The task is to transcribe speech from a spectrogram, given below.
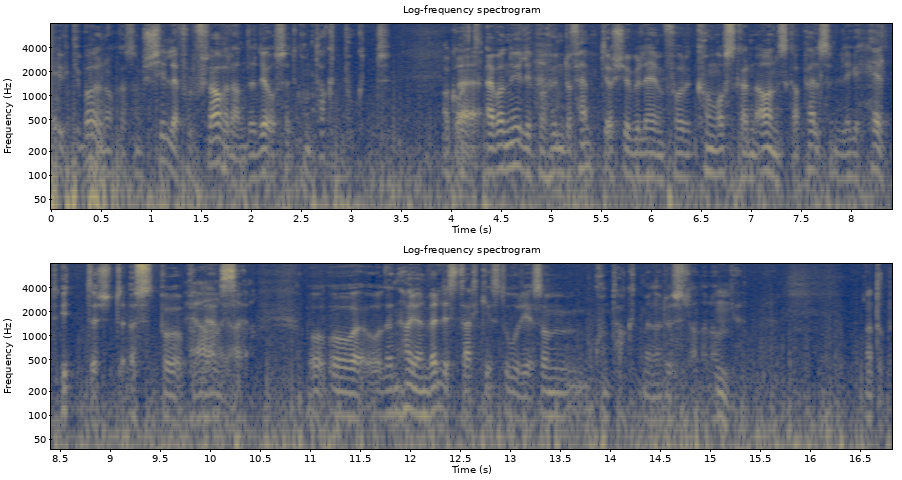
er jo ikke bare noe som skiller folk fra hverandre, det er også et kontaktpunkt. Akkurat. Eh, jeg var nylig på 150-årsjubileum for kong Oskar 2.s kapell, som ligger helt ytterst øst på, på ja, grensa. Ja, ja. og, og, og, den har jo en veldig sterk historie som kontakt mellom Russland og Norge. Mm. Nettopp.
